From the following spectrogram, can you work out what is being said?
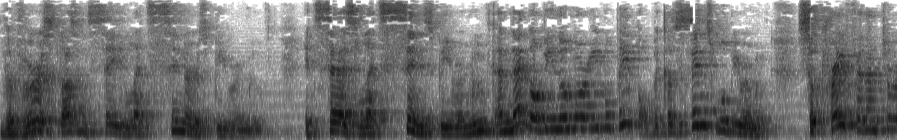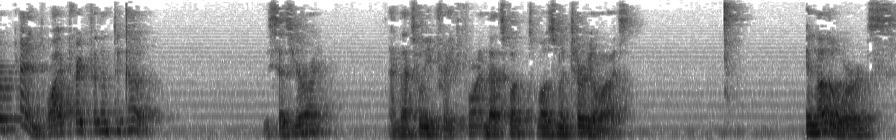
the verse doesn't say let sinners be removed it says, let sins be removed, and then there'll be no more evil people, because sins will be removed. So pray for them to repent. Why pray for them to go? He says, you're right. And that's what he prayed for, and that's what was materialized. In other words,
